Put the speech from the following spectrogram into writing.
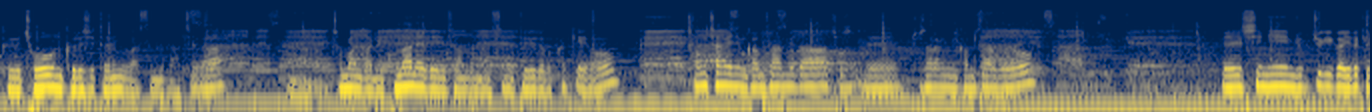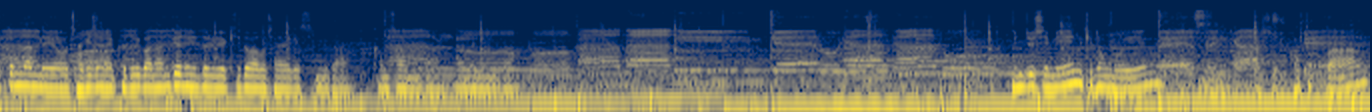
그 좋은 그릇이 되는 것 같습니다. 제가 아, 조만간에 고난에 대해서 한번 말씀을 드리도록 할게요. 정창혜님 감사합니다. 주, 네, 주사랑님 감사하고요. 엘씨님 육주기가 이렇게 끝났네요. 자기 전에 그들과 남겨진 이들을 위해 기도하고 자야겠습니다. 감사합니다. 아멘입니다. 민주시민 기독모임 네, 다시 카톡방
